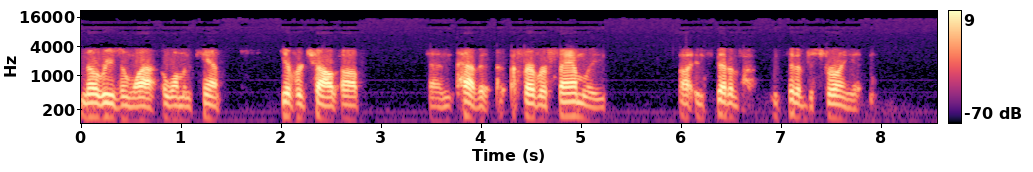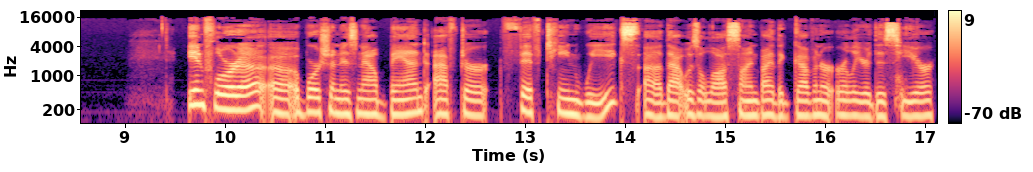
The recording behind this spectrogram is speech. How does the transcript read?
no reason why a woman can't give her child up and have a, a forever family uh, instead of instead of destroying it. In Florida, uh, abortion is now banned after 15 weeks. Uh, that was a law signed by the governor earlier this year.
